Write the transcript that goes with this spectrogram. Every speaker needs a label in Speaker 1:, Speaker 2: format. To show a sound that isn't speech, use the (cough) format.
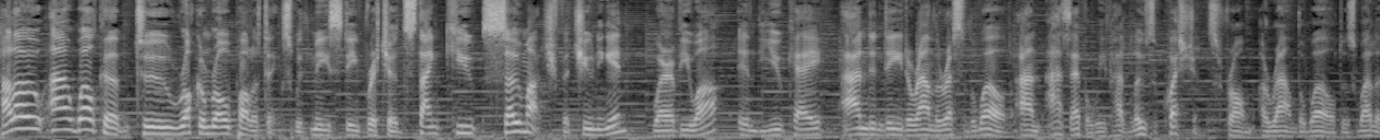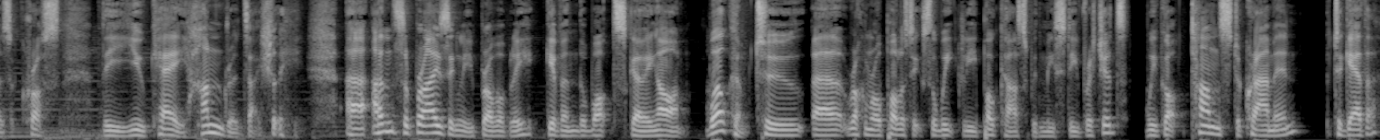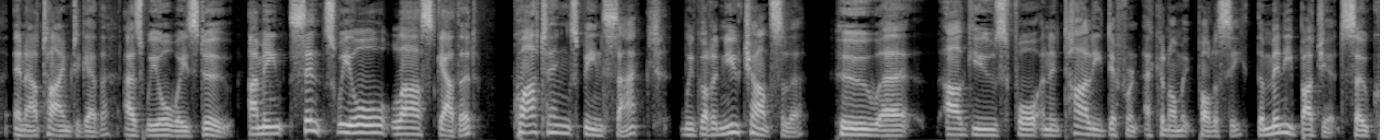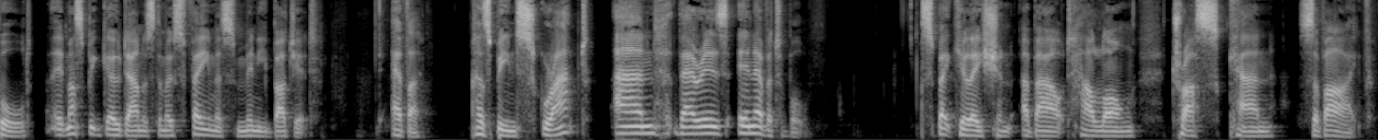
Speaker 1: Hello and welcome to Rock and Roll Politics with me, Steve Richards. Thank you so much for tuning in wherever you are in the UK and indeed around the rest of the world. And as ever, we've had loads of questions from around the world as well as across the UK, hundreds actually, (laughs) uh, unsurprisingly, probably, given the what's going on. Welcome to uh, Rock and Roll Politics, the weekly podcast with me, Steve Richards. We've got tons to cram in together in our time together, as we always do. I mean, since we all last gathered, Kwarteng's been sacked. We've got a new chancellor who uh, argues for an entirely different economic policy. The mini budget, so called, it must be go down as the most famous mini budget ever, has been scrapped, and there is inevitable speculation about how long Truss can survive.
